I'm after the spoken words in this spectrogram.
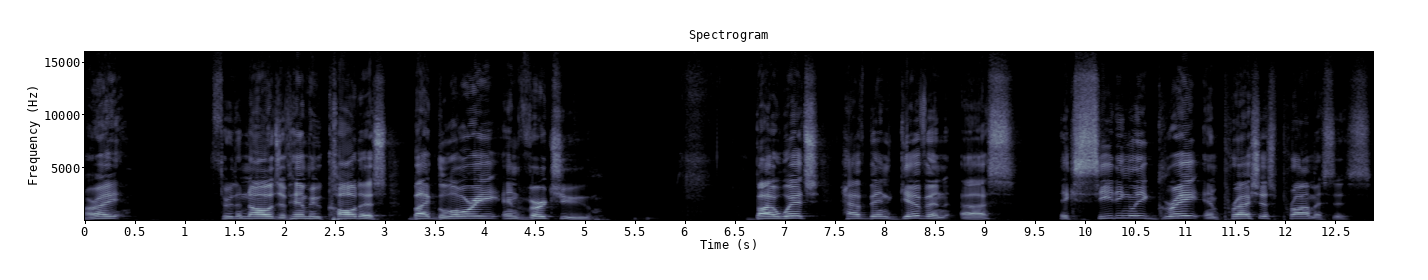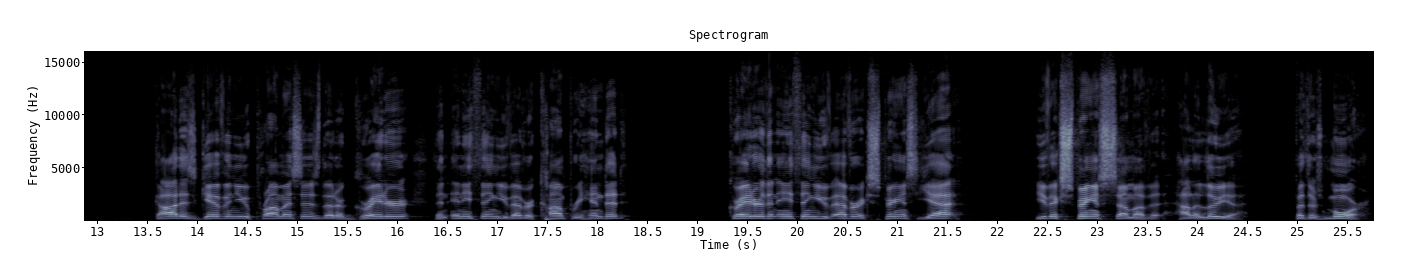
All right? Through the knowledge of Him who called us by glory and virtue, by which have been given us exceedingly great and precious promises. God has given you promises that are greater than anything you've ever comprehended, greater than anything you've ever experienced yet You've experienced some of it. Hallelujah. But there's more.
